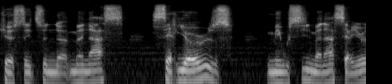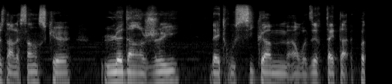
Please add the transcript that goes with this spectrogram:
que c'est une menace sérieuse, mais aussi une menace sérieuse dans le sens que le danger d'être aussi comme, on va dire, tête en- pas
